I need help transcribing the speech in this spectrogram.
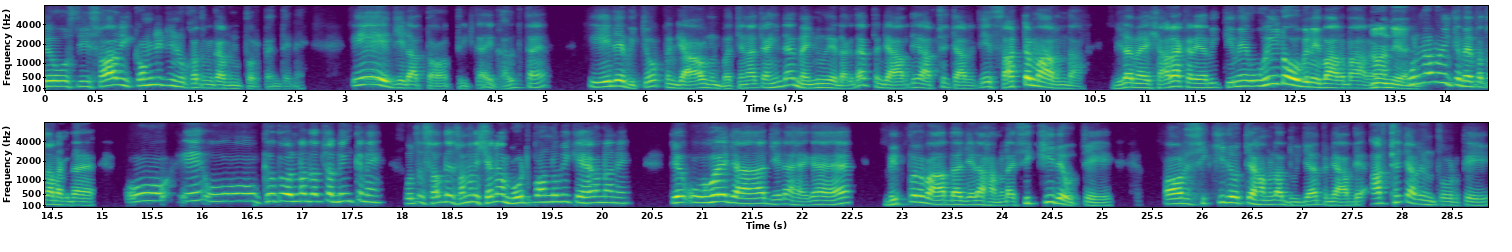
ਇਹ ਉਸ ਦੀ ਸਾਰੀ ਕਮਿਊਨਿਟੀ ਨੂੰ ਖਤਮ ਕਰਨ ਨੂੰ ਤੁਰ ਪੈਂਦੇ ਨੇ। ਇਹ ਜਿਹੜਾ ਤੌਰ ਤਰੀਕਾ ਇਹ ਗਲਤ ਹੈ। ਇਹਦੇ ਵਿੱਚੋਂ ਪੰਜਾਬ ਨੂੰ ਬਚਣਾ ਚਾਹੀਦਾ ਮੈਨੂੰ ਇਹ ਲੱਗਦਾ ਪੰਜਾਬ ਦੇ ਅਰਥਚਾਰੇ 'ਚ ਇਹ ਸੱਟ ਮਾਰਨ ਦਾ ਜਿਹੜਾ ਮੈਂ ਇਸ਼ਾਰਾ ਕਰਿਆ ਵੀ ਕਿਵੇਂ ਉਹੀ ਲੋਕ ਨੇ ਹਾਂਜੀ। ਉਹਨਾਂ ਨੂੰ ਹੀ ਕਿਵੇਂ ਪਤਾ ਲੱਗਦਾ ਹੈ? ਉਹ ਇਹ ਉਹ ਕਿਉਂਕਿ ਉਹਨਾਂ ਦਾ ਤਾਂ ਲਿੰਕ ਨੇ। ਉਹ ਤਾਂ ਸਭ ਦੇ ਸਾਹਮਣੇ ਸ਼ਰਮ ਵੋਟ ਪਾਉਣ ਨੂੰ ਵੀ ਕਿਹਾ ਉਹਨਾਂ ਨੇ। ਤੇ ਉਹ ਜਿਹਾ ਜਿਹੜਾ ਹੈਗਾ ਹੈ, ਵਿਪਰਵਾਦ ਦਾ ਜਿਹੜਾ ਹਮਲਾ ਸਿੱਖੀ ਦੇ ਉੱਤੇ। ਔਰ ਸਿੱਖੀ ਦੇ ਉੱਤੇ ਹਮਲਾ ਦੂਜਾ ਪੰਜਾਬ ਦੇ ਅਰਥਚਾਰੇ ਨੂੰ ਤੋੜ ਕੇ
